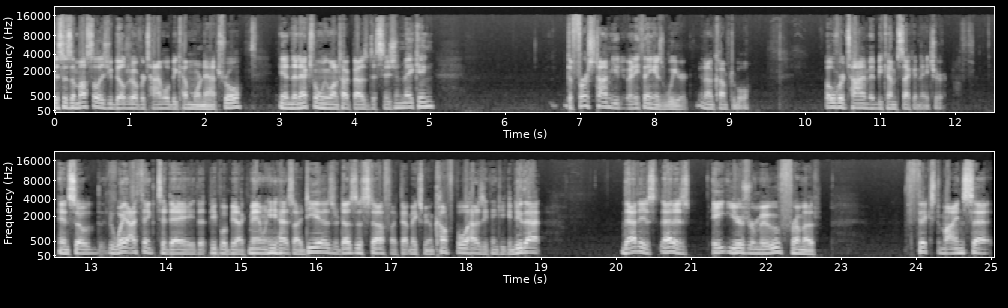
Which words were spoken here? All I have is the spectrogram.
this is a muscle as you build it over time will become more natural. And the next one we want to talk about is decision making. The first time you do anything is weird and uncomfortable. Over time, it becomes second nature. And so the way I think today that people would be like, man, when he has ideas or does this stuff, like that makes me uncomfortable. How does he think he can do that? That is that is eight years removed from a fixed mindset,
